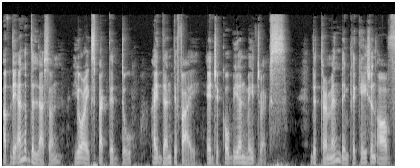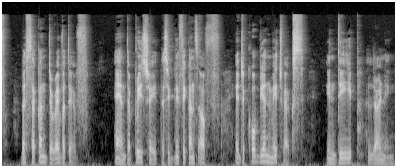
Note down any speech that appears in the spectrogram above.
At the end of the lesson, you are expected to identify a Jacobian matrix, determine the implication of the second derivative, and appreciate the significance of a Jacobian matrix in deep learning.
